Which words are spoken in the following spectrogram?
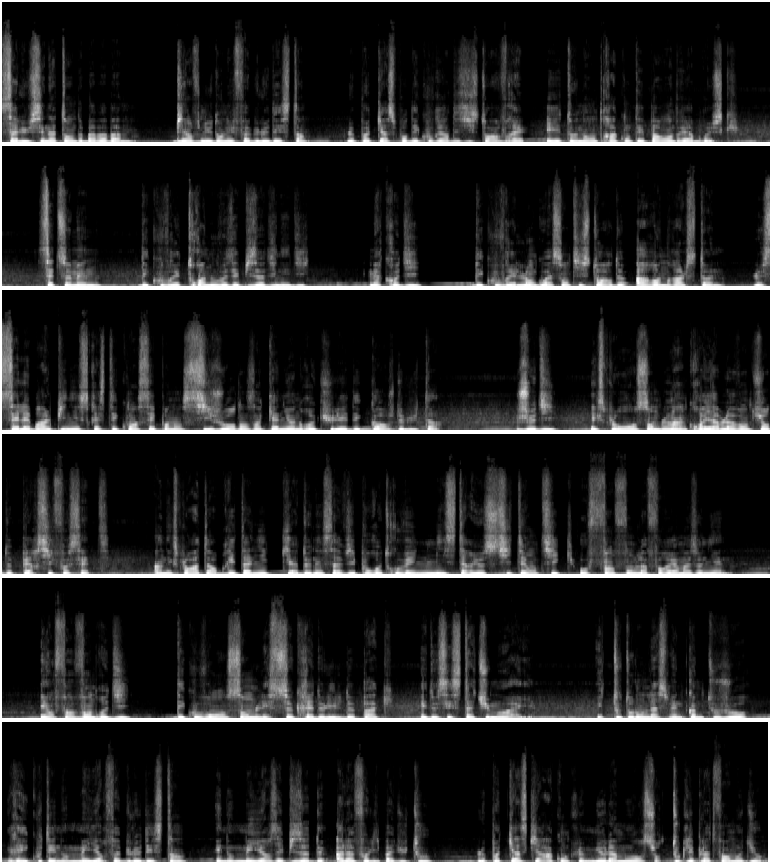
Salut, c'est Nathan de Bababam. Bienvenue dans Les Fabuleux Destins, le podcast pour découvrir des histoires vraies et étonnantes racontées par Andrea Brusque. Cette semaine, découvrez trois nouveaux épisodes inédits. Mercredi, découvrez l'angoissante histoire de Aaron Ralston, le célèbre alpiniste resté coincé pendant six jours dans un canyon reculé des gorges de l'Utah. Jeudi, explorons ensemble l'incroyable aventure de Percy Fawcett, un explorateur britannique qui a donné sa vie pour retrouver une mystérieuse cité antique au fin fond de la forêt amazonienne. Et enfin vendredi, découvrons ensemble les secrets de l'île de Pâques et de ses statues Moai. Et tout au long de la semaine, comme toujours, réécoutez nos meilleurs fabuleux destins et nos meilleurs épisodes de À la folie pas du tout, le podcast qui raconte le mieux l'amour sur toutes les plateformes audio.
